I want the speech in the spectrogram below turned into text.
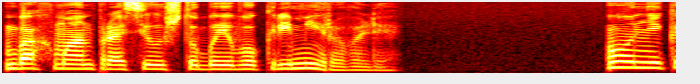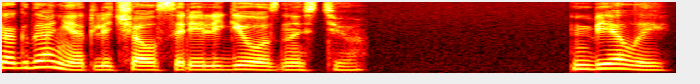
Бахман просил, чтобы его кремировали. Он никогда не отличался религиозностью. Белый,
